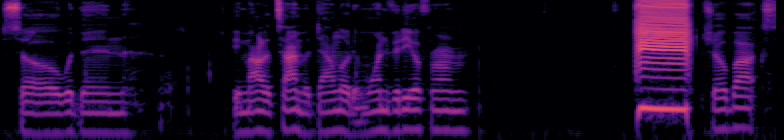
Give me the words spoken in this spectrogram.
So within the amount of time of downloading one video from Showbox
